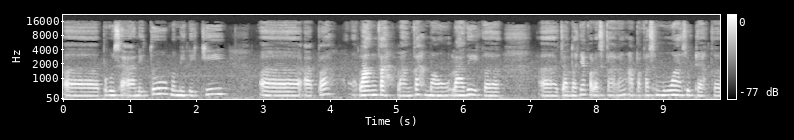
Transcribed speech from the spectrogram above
uh, perusahaan itu memiliki uh, apa langkah-langkah mau lari ke Uh, contohnya kalau sekarang apakah semua sudah ke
